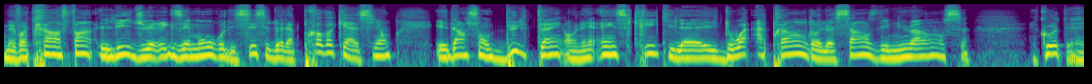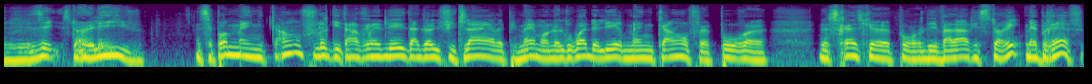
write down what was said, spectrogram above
mais votre enfant lit du Éric Zemmour au lycée, c'est de la provocation. Et dans son bulletin, on a inscrit qu'il doit apprendre le sens des nuances. Écoute, euh, c'est un livre. C'est pas Mein Kampf là, qui est en train de lire d'Adolf Hitler, là, puis même on a le droit de lire Mein Kampf pour euh, ne serait-ce que pour des valeurs historiques. Mais bref,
